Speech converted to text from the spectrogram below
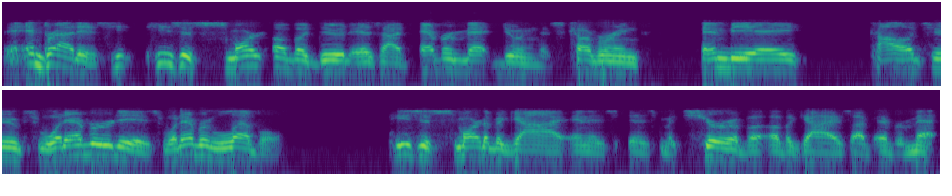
and Brad is he, he's as smart of a dude as I've ever met doing this, covering NBA, college hoops, whatever it is, whatever level he's as smart of a guy and as, as mature of a, of a guy as I've ever met.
